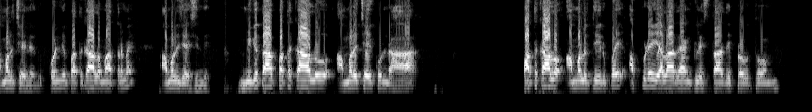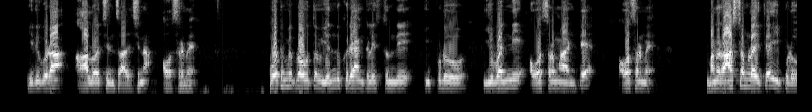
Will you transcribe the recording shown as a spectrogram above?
అమలు చేయలేదు. కొన్ని పథకాలు మాత్రమే అమలు చేసింది. మిగతా పథకాలు అమలు చేయకుండా పథకాలు అమలు తీరుపై అప్పుడే ఎలా ర్యాంకులు ఇస్తుంది ప్రభుత్వం? ఇది కూడా ఆలోచించాల్సిన అవసరమే. కూటమి ప్రభుత్వం ఎందుకు ర్యాంకులు ఇస్తుంది? ఇప్పుడు ఇవన్నీ అవసరమా అంటే అవసరమే. మన రాష్ట్రంలో అయితే ఇప్పుడు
